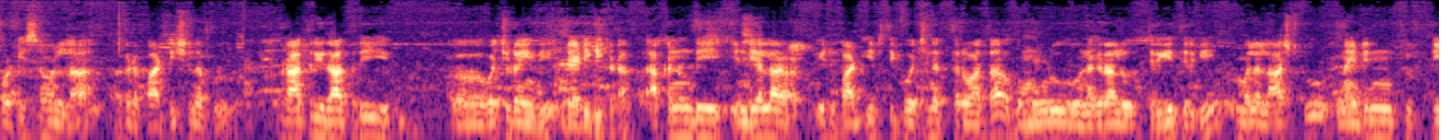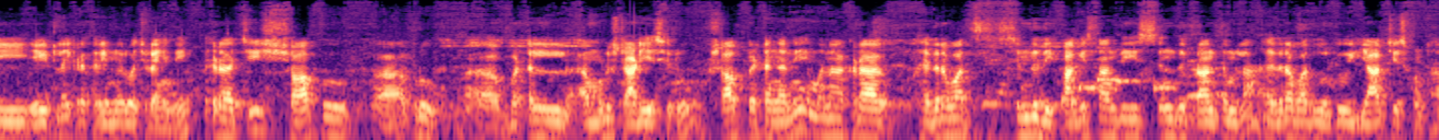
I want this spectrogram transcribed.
ఫార్టీ సెవెన్లో అక్కడ పార్టీషన్ అప్పుడు రాత్రి రాత్రి వచ్చుడైంది డాడీకి ఇక్కడ. అక్కడ నుండి ఇండియాలో ఇటు పాటి ఇటు దిక్కు వచ్చిన తర్వాత ఒక మూడు నగరాలు తిరిగి తిరిగి మళ్ళీ లాస్ట్కు నైన్టీన్ ఫిఫ్టీ ఎయిట్లో ఇక్కడ కరీంనగర్ వచ్చుడైంది. ఇక్కడ వచ్చి షాపు అప్పుడు బట్టలు అమ్ముడు స్టార్ట్ చేసారు షాప్ పెట్టంగానే మన అక్కడ హైదరాబాద్ సింధ్ది పాకిస్తాన్ది సింధ్ ప్రాంతంలో హైదరాబాద్ ఊరికి యాద్ చేసుకుంటా.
